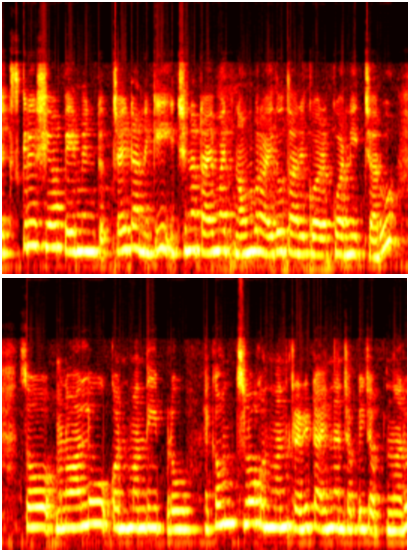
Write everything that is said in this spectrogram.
ఎక్స్గ్రేషియా పేమెంట్ చేయటానికి ఇచ్చిన టైం అయితే నవంబర్ ఐదో తారీఖు వరకు అని ఇచ్చారు. సో మన వాళ్ళు కొంతమంది ఇప్పుడు అకౌంట్స్లో కొంతమంది క్రెడిట్ అయిందని చెప్పి చెప్తున్నారు.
